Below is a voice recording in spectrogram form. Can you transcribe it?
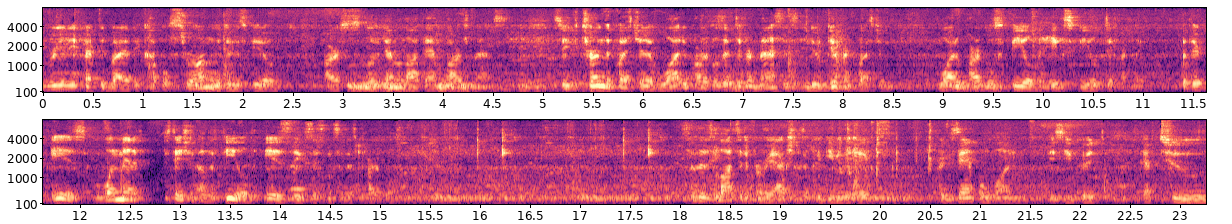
really affected by it, they couple strongly to this field, are slowed down a lot. They have large mass. So you turn the question of why do particles have different masses into a different question. Why do particles feel the Higgs field differently? But there is one manifestation of the field is the existence of this particle. So there's lots of different reactions that could give you the Higgs. For example, one is you could have two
